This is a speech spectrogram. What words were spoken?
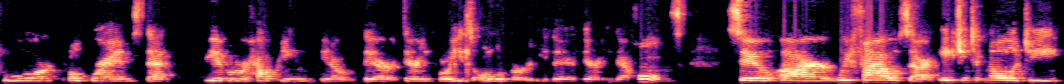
tour programs that be able to helping you know their their employees all over their, their in their homes. So our we found our aging technology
